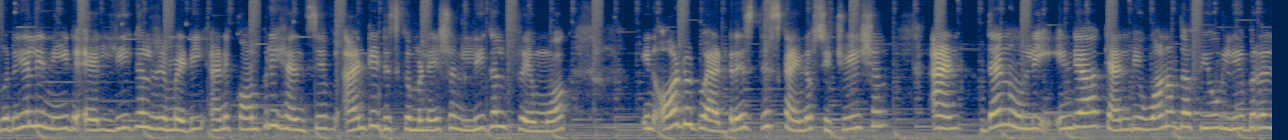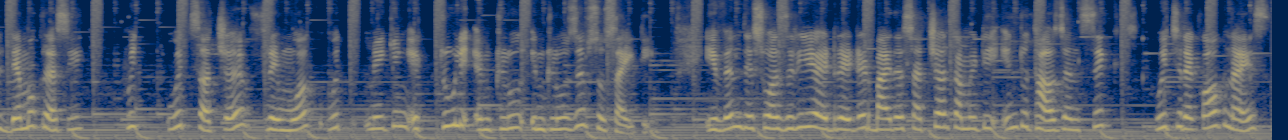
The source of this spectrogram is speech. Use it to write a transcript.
we really need a legal remedy and a comprehensive anti discrimination legal framework in order to address this kind of situation. And then only India can be one of the few liberal democracy with, with such a framework, with making a truly inclu- inclusive society. Even this was reiterated by the Sachar Committee in 2006, which recognized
